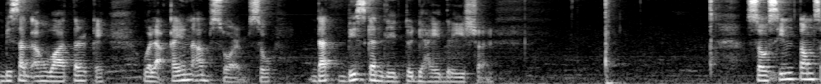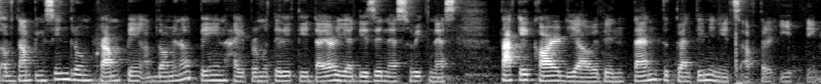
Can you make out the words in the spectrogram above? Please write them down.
Bisag ang water kay wala kayo na absorb. So, that this can lead to dehydration. So, symptoms of dumping syndrome, cramping, abdominal pain, hypermotility, diarrhea, dizziness, weakness, tachycardia within 10 to 20 minutes after eating.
